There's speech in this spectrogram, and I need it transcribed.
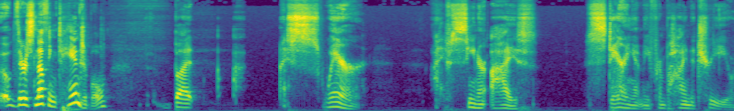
Oh, there's nothing tangible, but I swear I've seen her eyes staring at me from behind a tree, or,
